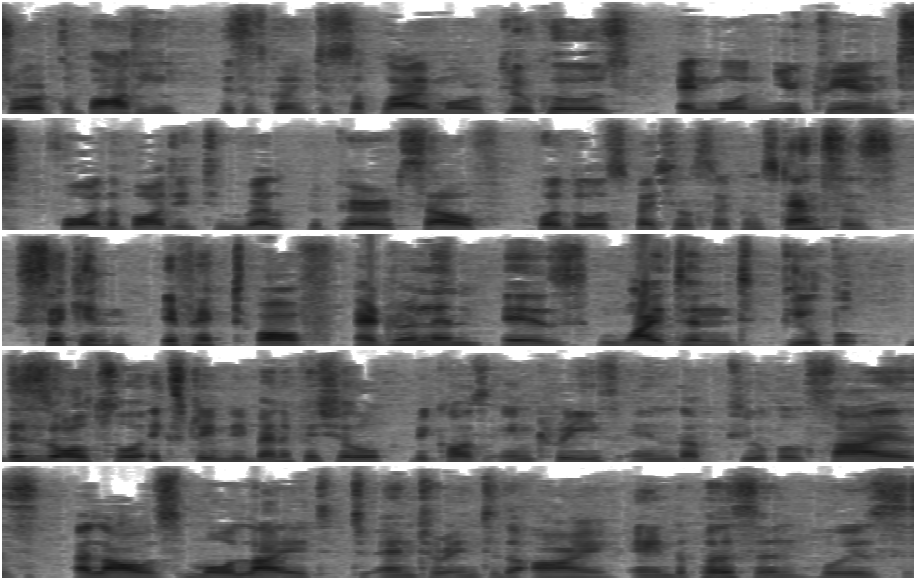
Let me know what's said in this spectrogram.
throughout the body. This is going to supply more glucose and more nutrients for the body to well prepare itself for those special circumstances. Second effect of adrenaline is widened pupil. This is also extremely beneficial because increase in the pupil size allows more light to enter into the eye and the person who is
